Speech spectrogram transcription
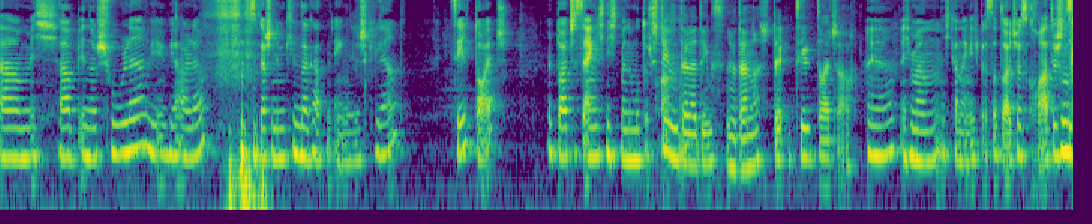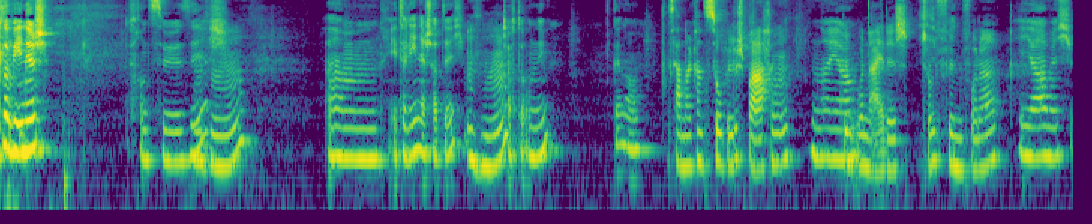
Ähm, ich habe in der Schule, wie wir alle, sogar schon im Kindergarten Englisch gelernt. Zählt Deutsch? Weil Deutsch ist eigentlich nicht meine Muttersprache. Stimmt allerdings. Ja, dann zählt Deutsch auch. Ja, ich meine, ich kann eigentlich besser Deutsch als Kroatisch und Slowenisch. Französisch. Mhm. Ähm, Italienisch hatte ich Mhm. auf der Uni. Genau. Sandra kann so viele Sprachen. Naja. bin urneidisch. Schon fünf, oder? Ja, aber ich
